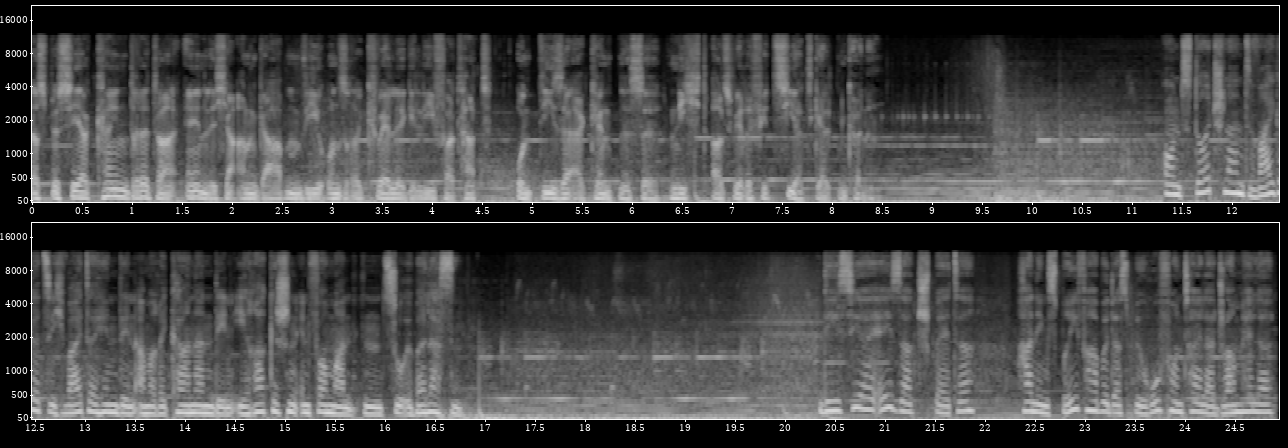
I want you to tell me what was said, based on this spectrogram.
dass bisher kein Dritter ähnliche Angaben wie unsere Quelle geliefert hat und diese Erkenntnisse nicht als verifiziert gelten können. Und Deutschland weigert sich weiterhin, den Amerikanern den irakischen Informanten zu überlassen. Die CIA sagt später, Hannings Brief habe das Büro von Tyler Drumheller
